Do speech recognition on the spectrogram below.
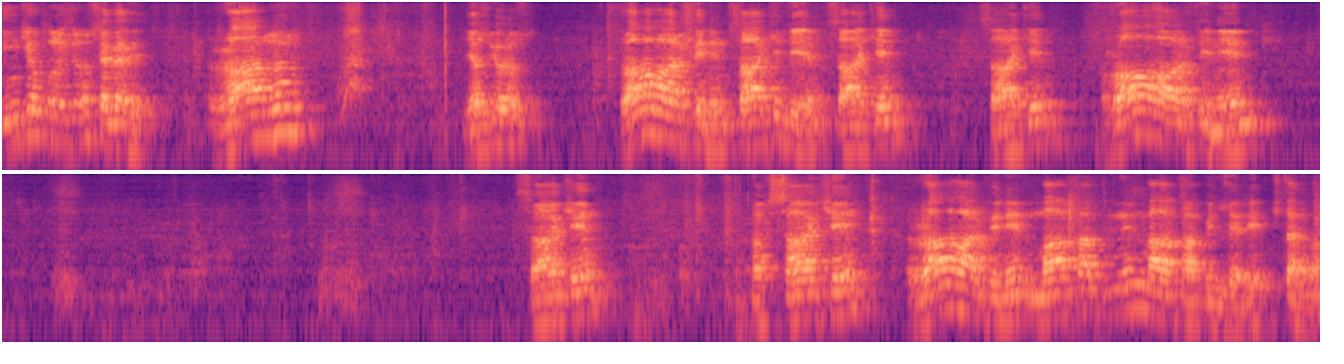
İnce okunuşunun sebebi. Ra'nın yazıyoruz. Ra harfinin sakin diyelim. Sakin. Sakin. Ra harfinin sakin bak sakin Ra harfinin makablinin makabilleri iki tane var.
